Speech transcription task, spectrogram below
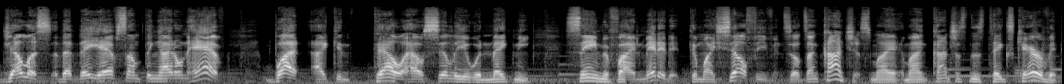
jealous that they have something I don't have, but I can tell how silly it would make me seem if I admitted it to myself, even. So it's unconscious. My, my unconsciousnness takes care of it.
